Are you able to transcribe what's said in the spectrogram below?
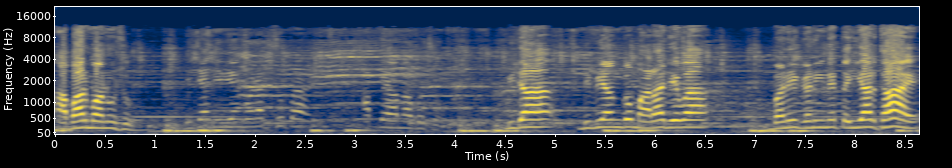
આભાર માનું છું. બીજા દિવ્યાંગોના શું આપ કહેવા માંગુ છો? બીજા દિવ્યાંગો મારા જેવા ભણી ગણીને તૈયાર થાય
